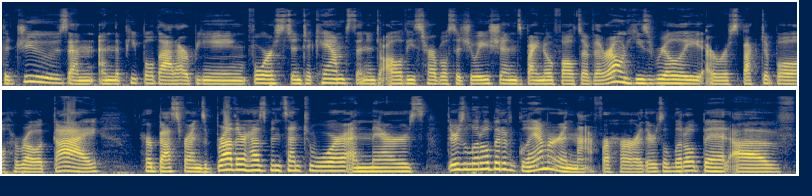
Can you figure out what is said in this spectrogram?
the Jews and, and the people that are being forced into camps and into all of these terrible situations by no fault of their own. He's really a respectable, heroic guy. her best friend's brother has been sent to war and there's there's a little bit of glamour in that for her. There's a little bit of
